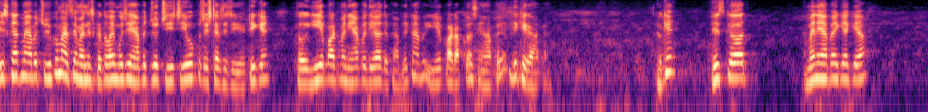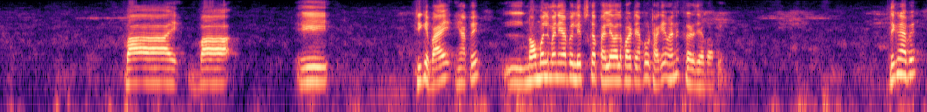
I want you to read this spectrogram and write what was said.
इसके बाद मैं यहाँ पे चीज़ों को मैं ऐसे मैनेज करता हूँ, भाई मुझे यहाँ पे जो चीज़ चाहिए वो कुछ इस टाइप से चाहिए, ठीक है? तो ये पार्ट मैंने यहाँ पे दिया, देखो यहाँ पे देखना यहाँ पे ये पार्ट आपका यहाँ पे दिखेगा यहाँ पे। ओके इसके बाद मैंने यहाँ पे क्या किया? बाय बा ए, ठीक है बाय यहाँ पे नॉर्मल मैंने यहाँ पे लिप्स का पहले वाला पार्ट यहाँ पे उठा के मैंने कर दिया कॉपी देखना यहाँ पे?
